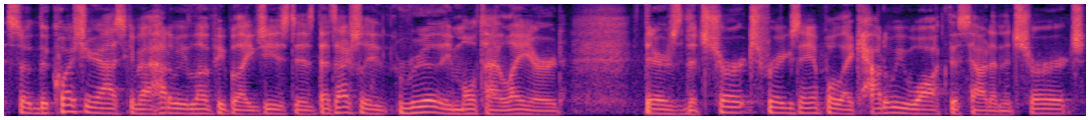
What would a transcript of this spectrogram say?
so the question you're asking about how do we love people like Jesus is that's actually really multi layered. There's the church, for example, like how do we walk this out in the church?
